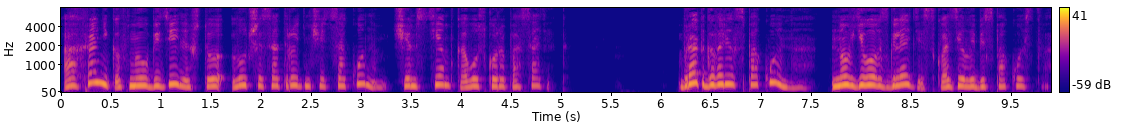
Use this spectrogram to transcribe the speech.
А охранников мы убедили, что лучше сотрудничать с законом, чем с тем, кого скоро посадят». Брат говорил спокойно, но в его взгляде сквозило беспокойство.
